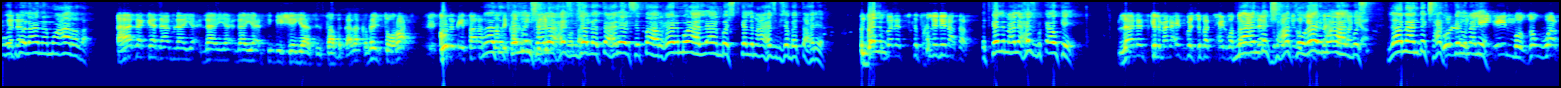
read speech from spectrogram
وتقول أنا معارضة. هذا كلام لا ي... لا ي... لا يأتي بشيء يا سي صادق. هذا خرجت ورحت. كل الإطارات ما تتكلمش على حزب جبهة التحرير سي طاهر غير مؤهل الآن باش تتكلم على حزب جبهة التحرير. تكلم تخليني نهضر. تكلم على حزبك OK لا لا نتكلم على حزب جبهة التحرير الوطني. ما عندكش حق وغير مؤهل باش لا ما عندكش حق تتكلم عليه. شيء مزور.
